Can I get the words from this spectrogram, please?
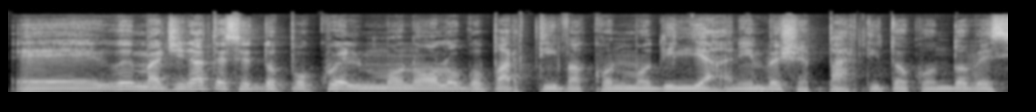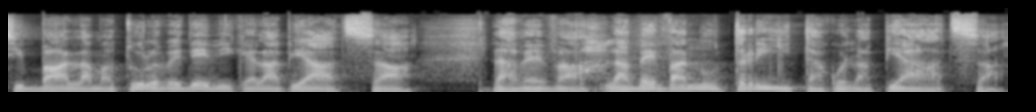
E voi immaginate se dopo quel monologo partiva con Modigliani, invece è partito con Dove si balla, ma tu lo vedevi che la piazza l'aveva, l'aveva nutrita quella piazza.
